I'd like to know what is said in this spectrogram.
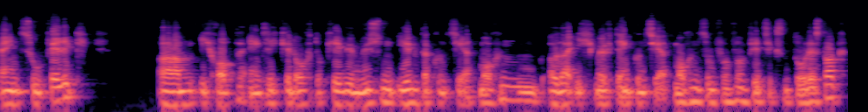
Rein zufällig. Ähm, ich habe eigentlich gedacht, okay, wir müssen irgendein Konzert machen oder ich möchte ein Konzert machen zum 45. Todestag.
